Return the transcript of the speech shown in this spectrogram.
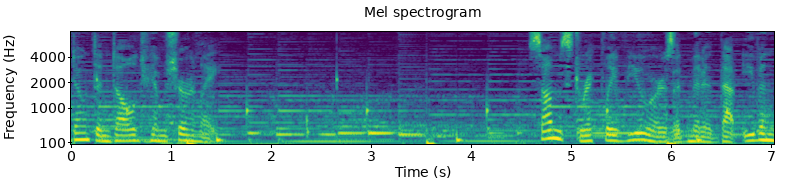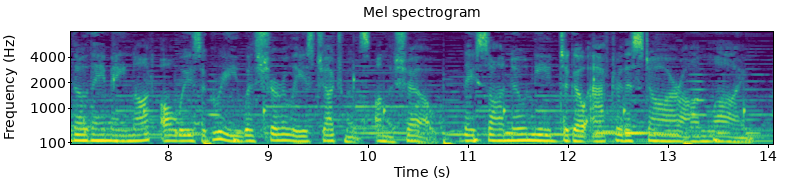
don't indulge him Shirley. Some Strictly viewers admitted that even though they may not always agree with Shirley's judgments on the show, they saw no need to go after the star online.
